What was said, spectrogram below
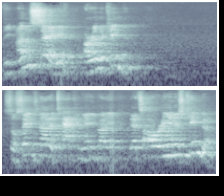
The unsaved are in the kingdom. So Satan's not attacking anybody that's already in his kingdom.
